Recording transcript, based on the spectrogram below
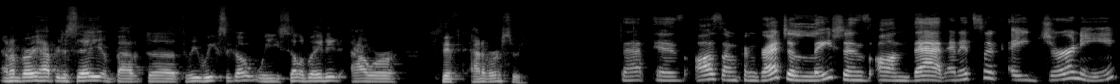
And I'm very happy to say about uh, three weeks ago, we celebrated our fifth anniversary. That is awesome. Congratulations on that. And it took a journey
